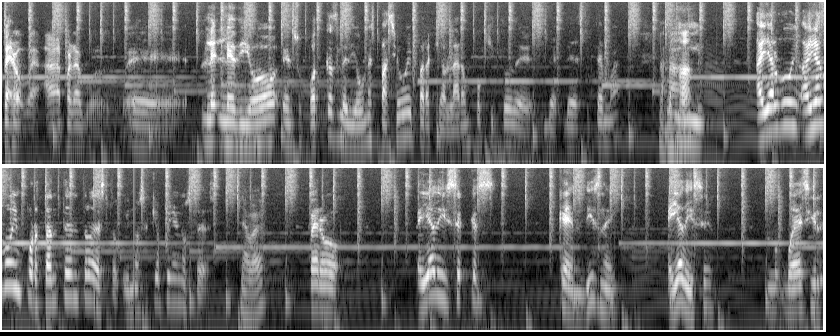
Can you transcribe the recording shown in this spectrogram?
Pero, ah, para, eh, le, le dio, en su podcast le dio un espacio, güey, para que hablara un poquito de, de- de este tema. Ajá. Y hay algo, hay algo importante dentro de esto, y no sé qué opinan ustedes. A ver. Pero ella dice que es que en Disney, ella dice, voy a decir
